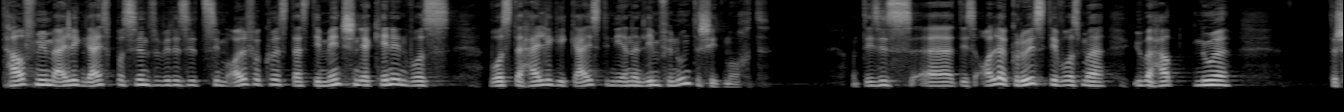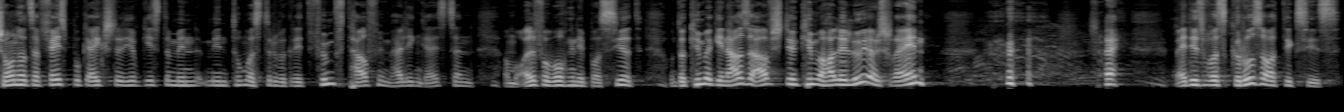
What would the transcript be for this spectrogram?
Taufen im Heiligen Geist passieren, so wie das jetzt im Alpha-Kurs, dass die Menschen erkennen, was, was der Heilige Geist in ihrem Leben für einen Unterschied macht. Und das ist äh, das Allergrößte, was man überhaupt nur, der Sean hat es auf Facebook eingestellt, ich habe gestern mit, mit Thomas darüber geredet, fünf Taufen im Heiligen Geist sind am Alpha-Wochenende passiert. Und da können wir genauso aufstehen, können wir Halleluja schreien. weil, das was Großartiges ist,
